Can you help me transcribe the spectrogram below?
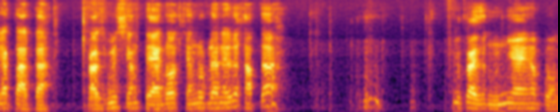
รรยากาศกะกาจะมีเสียงแตกรถเสียงรถแล่นในด้วยครับนะอยู่ใกล้สนนใหญ่ครับผม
